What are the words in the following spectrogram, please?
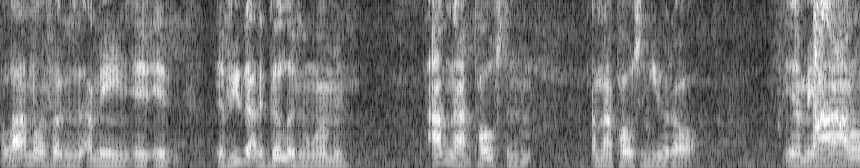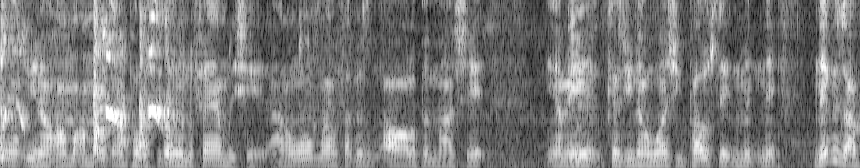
A lot of motherfuckers. I mean, if if, if you got a good looking woman, I'm not posting. I'm not posting you at all. You know what I mean? I, I don't. want- You know, I'm, I'm only gonna post you doing the family shit. I don't want motherfuckers all up in my shit. You know what I mean? Yeah. Because you know, once you post it, n- n- niggas are.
